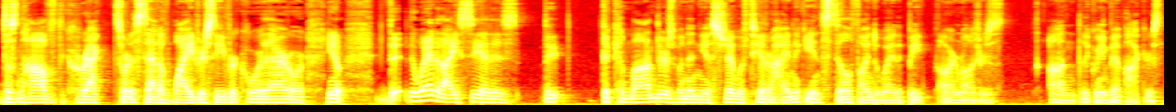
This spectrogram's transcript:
doesn't have the correct sort of set of wide receiver core there? Or, you know, the, the way that I see it is the, the Commanders went in yesterday with Taylor Heinicke and still found a way to beat Aaron Rodgers and the Green Bay Packers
